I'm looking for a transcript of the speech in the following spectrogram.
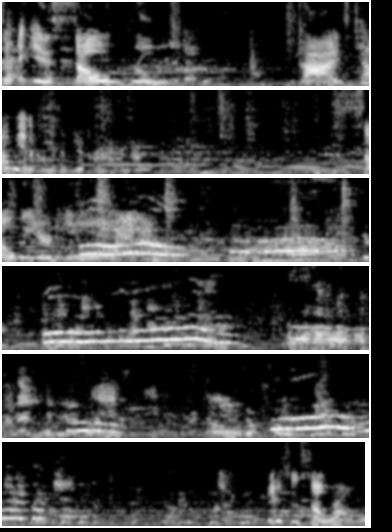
That is so rude. Guys, tell me in the comments if you're crying. So weird this is so wrong.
